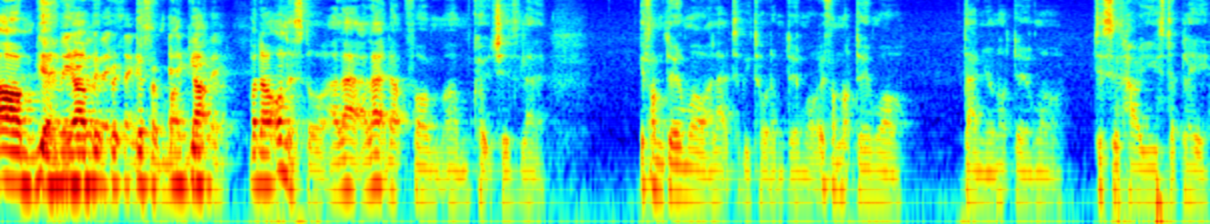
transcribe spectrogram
Um, yeah, The way they are a go bit about br- things, different, but that, way. but they're honest though. I like I like that from um, coaches. Like, if I'm doing well, I like to be told I'm doing well. If I'm not doing well, Dan, you're not doing well. This is how you used to play.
